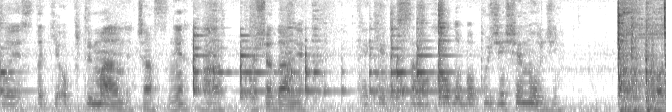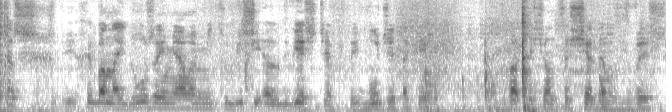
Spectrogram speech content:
to jest taki optymalny czas, nie? Na posiadanie jakiegoś samochodu, bo później się nudzi. Chociaż chyba najdłużej miałem Mitsubishi L200 w tej budzie takiego 2007 zwyż.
